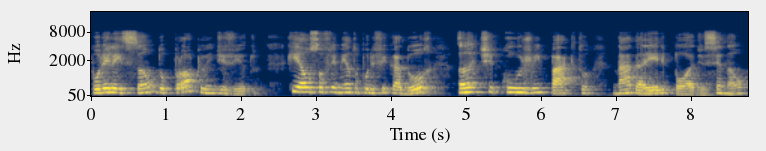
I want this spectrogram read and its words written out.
por eleição do próprio indivíduo, que é o sofrimento purificador ante cujo impacto nada ele pode, senão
